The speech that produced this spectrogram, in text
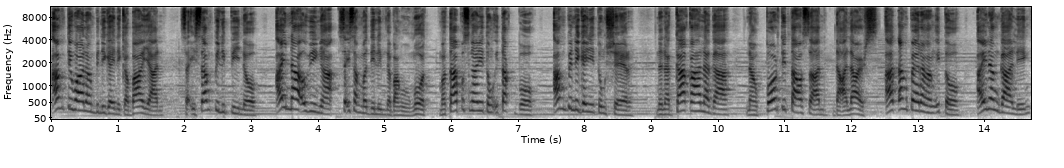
ang tiwalang binigay ni Kabayan sa isang Pilipino ay nauwi nga sa isang madilim na bangungot. Matapos nga nitong itakbo, ang binigay nitong share na nagkakahalaga ng $40,000 at ang pera ngang ito ay nanggaling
